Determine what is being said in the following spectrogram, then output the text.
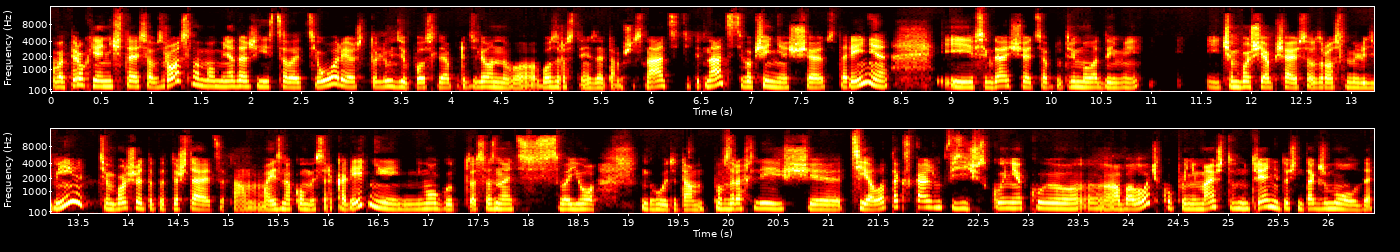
во-первых, я не считаю себя взрослым. У меня даже есть целая теория, что люди после определенного возраста, не знаю, там 16-15, вообще не ощущают старения и всегда ощущают себя внутри молодыми. И чем больше я общаюсь со взрослыми людьми, тем больше это подтверждается. Там мои знакомые 40-летние не могут осознать свое какое-то там повзрослеющее тело, так скажем, физическую некую э, оболочку, понимая, что внутри они точно так же молоды.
